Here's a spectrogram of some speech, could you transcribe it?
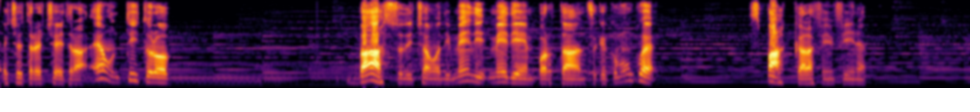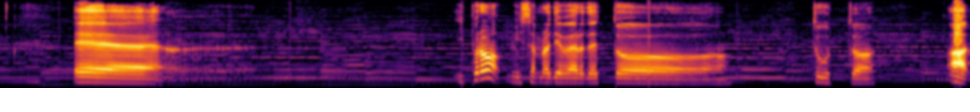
eccetera, eccetera. È un titolo basso, diciamo, di medi- media importanza, che comunque spacca alla fin fine. E... I pro mi sembra di aver detto tutto. Ah,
